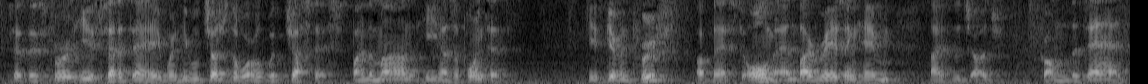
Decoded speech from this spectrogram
It says this For he has set a day when he will judge the world with justice by the man he has appointed He's given proof of this to all men by raising him, that is the judge, from the dead.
